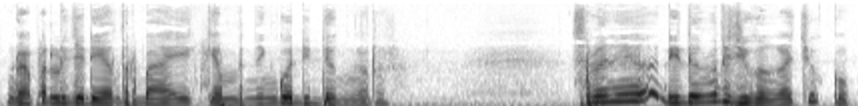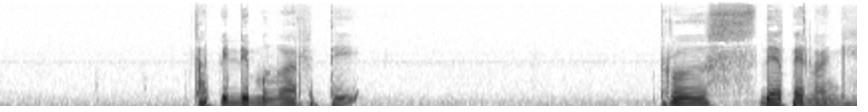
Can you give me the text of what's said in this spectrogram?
nggak perlu jadi yang terbaik yang penting gue didengar. Sebenarnya didengar juga nggak cukup tapi dimengerti. Terus DP lagi?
